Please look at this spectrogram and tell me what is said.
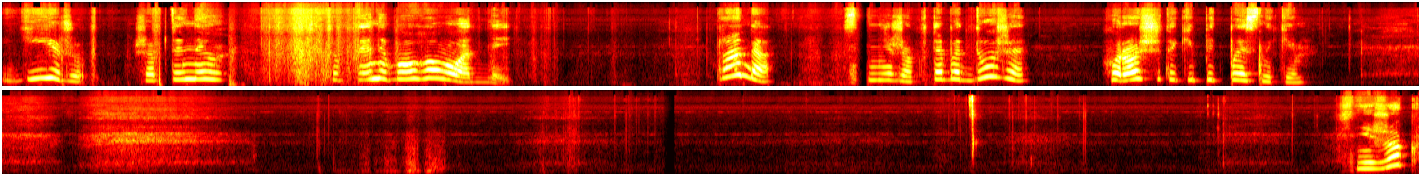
їжу, щоб ти не щоб ти не був голодний. Правда, Сніжок, в тебе дуже хороші такі підписники. Сніжок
